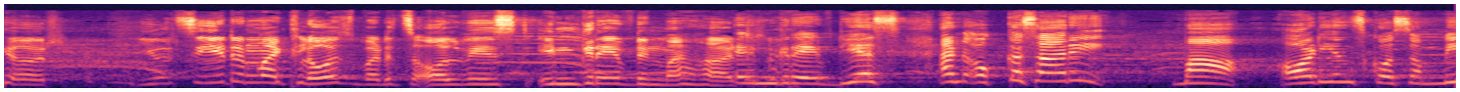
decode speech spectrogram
here. You'll see it in my clothes, but it's always engraved in my heart. Engraved yes and ఒక్కసారి మా ఆడియన్స్ కోసం మీ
